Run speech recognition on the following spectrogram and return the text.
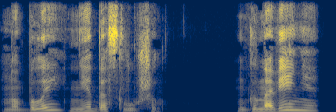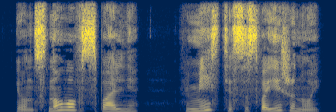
но Блей не дослушал. Мгновение, и он снова в спальне, вместе со своей женой.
